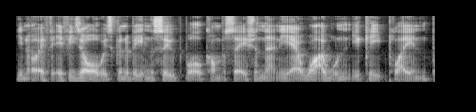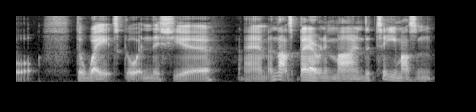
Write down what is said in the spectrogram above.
you know, if if he's always going to be in the Super Bowl conversation, then yeah, why wouldn't you keep playing? But the way it's going this year, um, and that's bearing in mind the team hasn't.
